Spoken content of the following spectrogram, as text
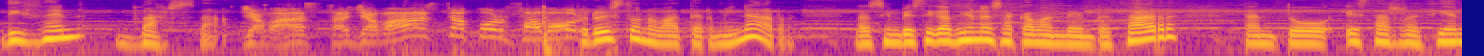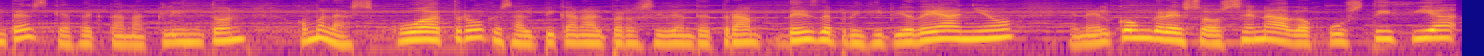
Dicen basta. Ya basta, ya basta, por favor. Pero esto no va a terminar. Las investigaciones acaban de empezar, tanto estas recientes que afectan a Clinton como las cuatro que salpican al presidente Trump desde principio de año en el Congreso, Senado, Justicia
